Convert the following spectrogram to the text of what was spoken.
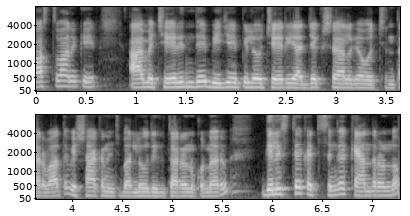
వాస్తవానికి ఆమె చేరిందే బీజేపీలో చేరి అధ్యక్షురాలుగా వచ్చిన తర్వాత విశాఖ నుంచి బరిలో దిగుతారనుకున్నారు. గెలిస్తే ఖచ్చితంగా కేంద్రంలో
